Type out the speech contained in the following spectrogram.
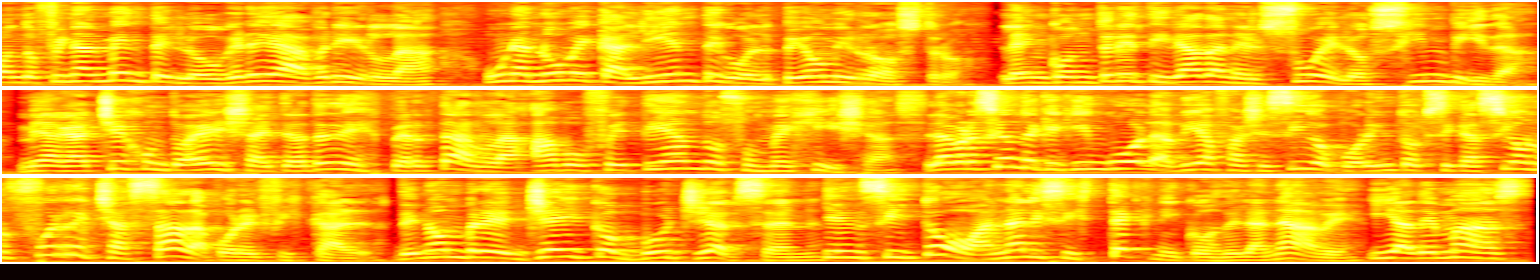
Cuando finalmente logré abrirla, una nube caliente golpeó mi rostro. La encontré tirada en el suelo, sin vida. Me agaché junto a ella y traté de despertarla abofeteando sus mejillas. La versión de que King Wall había fallecido por intoxicación fue rechazada por el fiscal, de nombre Jacob Butch Jepsen, quien citó análisis técnicos de la nave y además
